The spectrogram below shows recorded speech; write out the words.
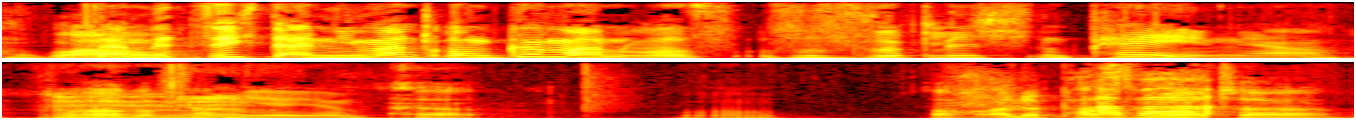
Wow. Damit sich da niemand drum kümmern muss. Es ist wirklich ein Pain, ja, für Mm, eure. Familie. ja. Auch alle Passwörter.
